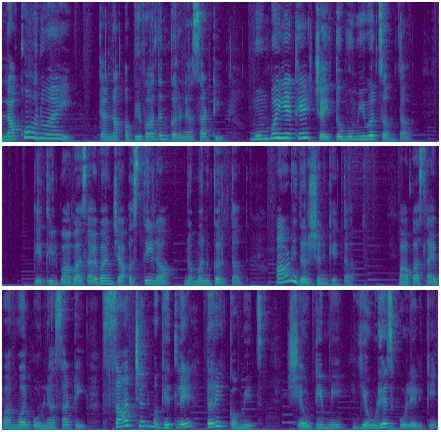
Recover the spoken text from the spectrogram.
लाखो अनुयायी त्यांना अभिवादन करण्यासाठी मुंबई येथे चैत्यभूमीवर जमतात. तेथील बाबासाहेबांच्या अस्थीला नमन करतात आणि दर्शन घेतात. बाबासाहेबांवर बोलण्यासाठी सात जन्म घेतले तरी कमीच. शेवटी मी एवढेच बोलेल की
